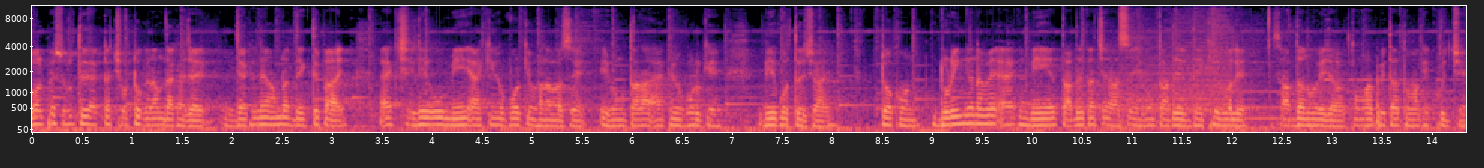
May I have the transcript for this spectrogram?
গল্পের শুরুতে একটা ছোট্ট গ্রাম দেখা যায়, যেখানে আমরা দেখতে পাই এক ছেলে ও মেয়ে একে অপরকে ভালোবাসে এবং তারা একে অপরকে বিয়ে করতে চায়। তখন ডোরিঙ্গা নামে এক মেয়ে তাদের কাছে আসে এবং তাদের দেখে বলে, সাবধান হয়ে যাও, তোমার পিতা তোমাকে খুঁজছে।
